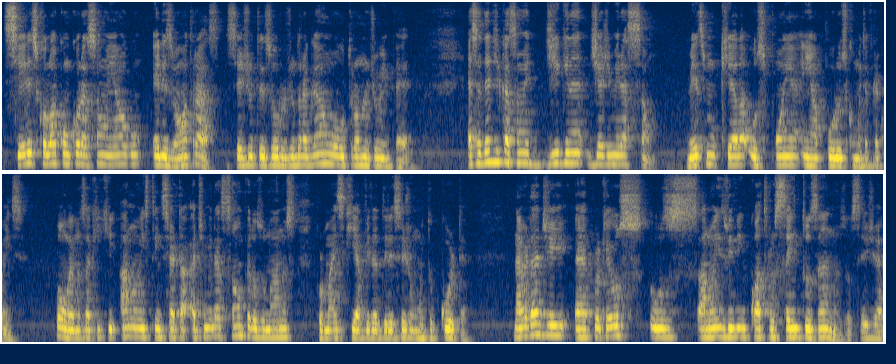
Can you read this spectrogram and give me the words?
Se eles colocam o coração em algo, eles vão atrás, seja o tesouro de um dragão ou o trono de um império. Essa dedicação é digna de admiração, mesmo que ela os ponha em apuros com muita frequência. Bom, vemos aqui que anões têm certa admiração pelos humanos, por mais que a vida deles seja muito curta. Na verdade, é porque os, os anões vivem 400 anos, ou seja,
